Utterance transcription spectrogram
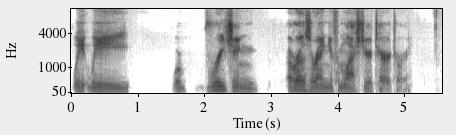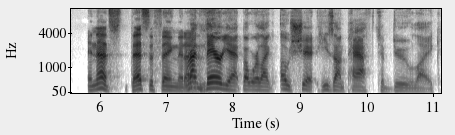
we we we're reaching a Arozarena from last year territory. And that's that's the thing that We're I'm not there yet, but we're like, oh shit, he's on path to do like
